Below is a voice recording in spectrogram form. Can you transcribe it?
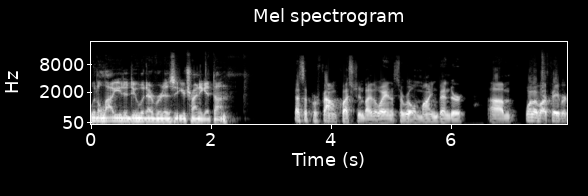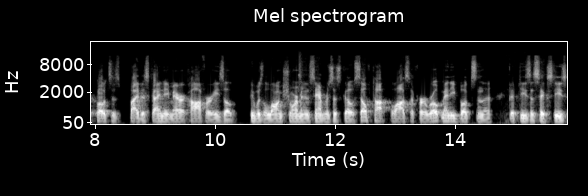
would allow you to do whatever it is that you're trying to get done? That's a profound question, by the way, and it's a real mind bender. Um, one of our favorite quotes is by this guy named Eric Hoffer. He's a he was a longshoreman in San Francisco, self-taught philosopher, wrote many books in the 50s and 60s.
